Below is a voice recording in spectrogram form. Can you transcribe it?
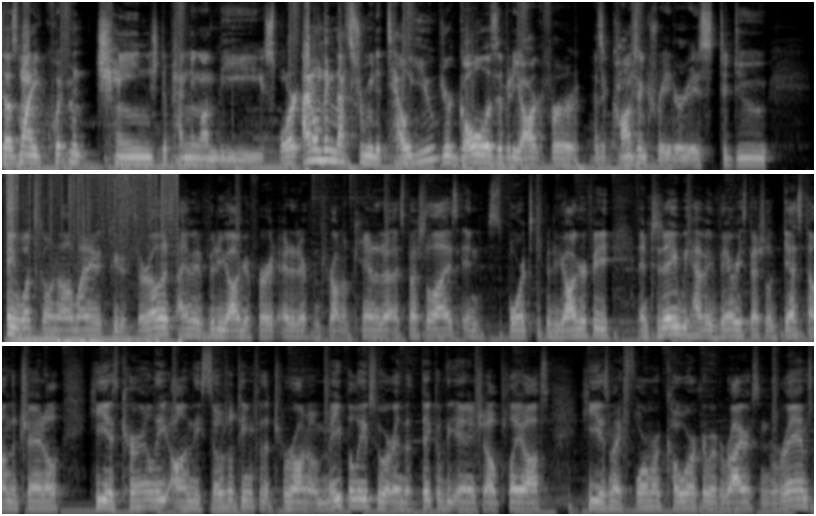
Does my equipment change depending on the sport? I don't think that's for me to tell you. Your goal as a videographer, as a content creator is to do Hey, what's going on? My name is Peter Sarellas. I'm a videographer and editor from Toronto, Canada. I specialize in sports videography, and today we have a very special guest on the channel. He is currently on the social team for the Toronto Maple Leafs, who are in the thick of the NHL playoffs. He is my former coworker with Ryerson Rams,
